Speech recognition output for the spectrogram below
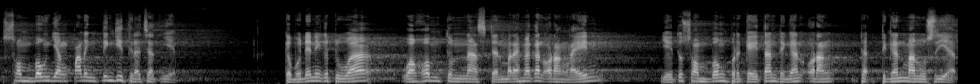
sombong yang paling tinggi derajatnya. Kemudian yang kedua, wahom tunas dan meremehkan orang lain, yaitu sombong berkaitan dengan orang dengan manusia.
